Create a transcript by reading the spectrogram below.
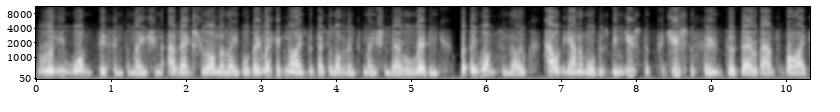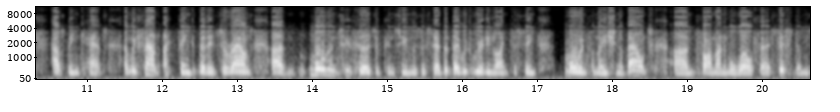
really want this information as extra on on the label. They recognise that there's a lot of information there already, but they want to know how the animal that's been used to produce the food that they're about to buy has been kept. And we found, I think that it's around uh, more than two-thirds of consumers have said that they would really like to see more information about um, farm animal welfare systems.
